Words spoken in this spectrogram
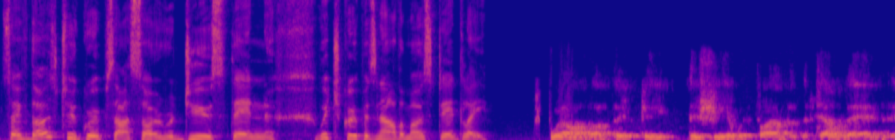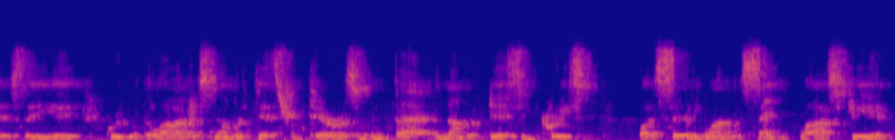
So, if those two groups are so reduced, then which group is now the most deadly? Well, I think uh, this year we found that the Taliban is the uh, group with the largest number of deaths from terrorism. In fact, the number of deaths increased by 71% last year.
